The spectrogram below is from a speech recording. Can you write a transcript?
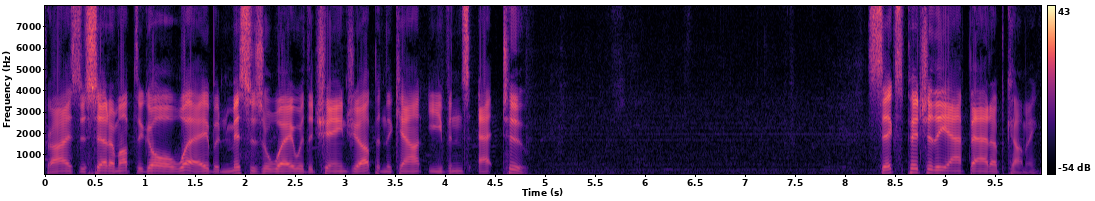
Tries to set him up to go away, but misses away with the changeup, and the count evens at two. Sixth pitch of the at bat upcoming.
